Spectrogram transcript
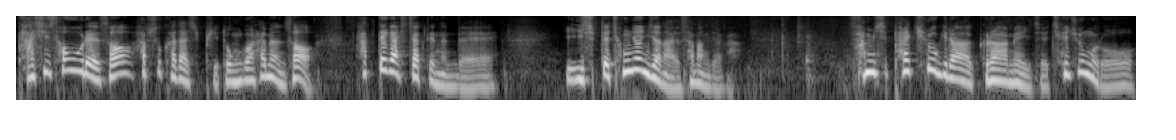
다시 서울에서 합숙하다시피 동거하면서 학대가 시작됐는데 20대 청년이잖아요, 사망자가. 38kg의 이제 체중으로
